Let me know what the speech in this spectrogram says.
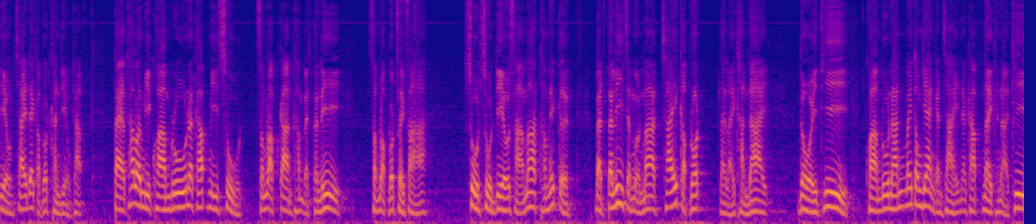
เดียวใช้ได้กับรถคันเดียวครับ แต่ถ้าเรามีความรู้นะครับมีสูตรสำหรับการทำแบตเตอรี่สำหรับรถไฟฟ้า สูตรสูตรเดียวสามารถทำให้เกิดแบตเตอรี่จำนวนมากใช้กับรถหลาย ๆ คันได้ โดยที่ความรู้นั้นไม่ต้องแย่งกันใช้นะครับในขณะที่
